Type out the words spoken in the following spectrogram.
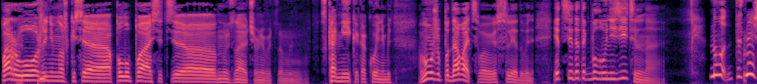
по роже немножко себя полупасить, э, ну, не знаю, чем-нибудь там, скамейкой какой-нибудь, а потом уже подавать свое исследование. И это всегда так было унизительно. Ну, ты знаешь,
